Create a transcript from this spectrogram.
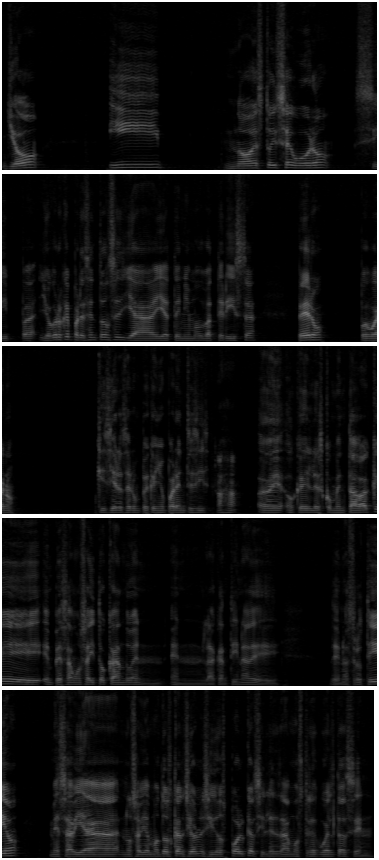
yo. Y. No estoy seguro si. pa- yo creo que para ese entonces ya, ya teníamos baterista. Pero, pues bueno. Quisiera hacer un pequeño paréntesis. Ajá. Eh, ok, les comentaba que empezamos ahí tocando en, en la cantina de, de nuestro tío. Me sabía, nos sabíamos dos canciones y dos polcas y les dábamos tres vueltas en,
